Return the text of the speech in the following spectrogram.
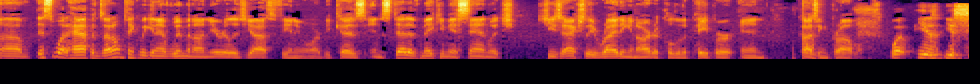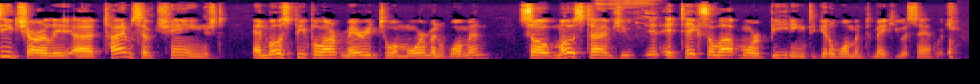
um, this is what happens. I don't think we can have women on your religiosity anymore because instead of making me a sandwich, she's actually writing an article to the paper and causing problems. Well, you, you see, Charlie, uh, times have changed, and most people aren't married to a Mormon woman. So most times, you it, it takes a lot more beating to get a woman to make you a sandwich.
